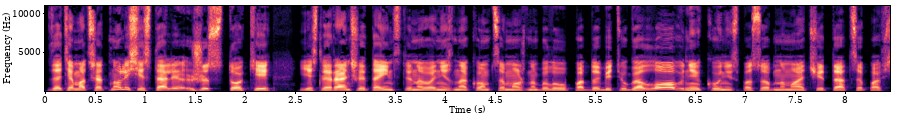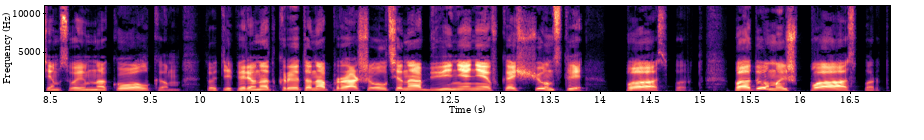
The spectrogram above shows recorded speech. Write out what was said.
затем отшатнулись и стали жестоки. Если раньше таинственного незнакомца можно было уподобить уголовнику, неспособному отчитаться по всем своим наколкам, то теперь он открыто напрашивался на обвинение в кощунстве. Паспорт. Подумаешь, паспорт.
